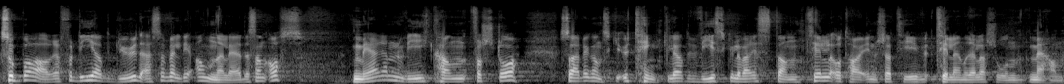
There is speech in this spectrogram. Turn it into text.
Så bare fordi at Gud er så veldig annerledes enn oss, mer enn vi kan forstå, så er det ganske utenkelig at vi skulle være i stand til å ta initiativ til en relasjon med Han.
